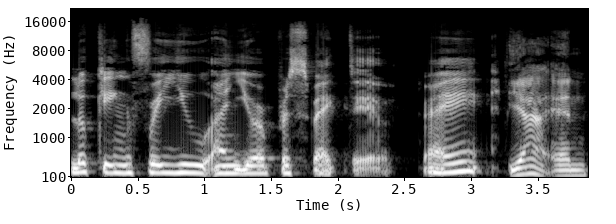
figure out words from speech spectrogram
looking for you and your perspective, right? Yeah, and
